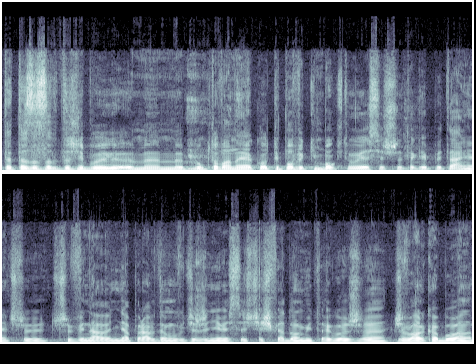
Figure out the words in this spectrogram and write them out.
te, te zasady też nie były punktowane jako typowy kickbox. Tu jest jeszcze takie pytanie, czy, czy wy na, naprawdę mówicie, że nie jesteście świadomi tego, że, że walka była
